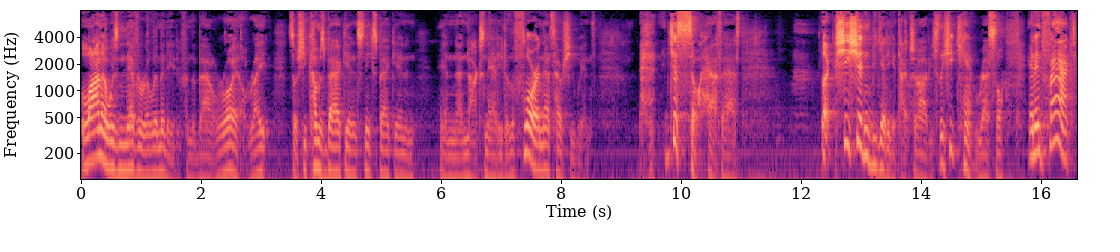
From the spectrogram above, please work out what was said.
Lana was never eliminated from the battle royal, right? So she comes back in and sneaks back in and and uh, knocks Natty to the floor, and that's how she wins. Just so half-assed. Look, she shouldn't be getting a title shot. Obviously, she can't wrestle, and in fact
